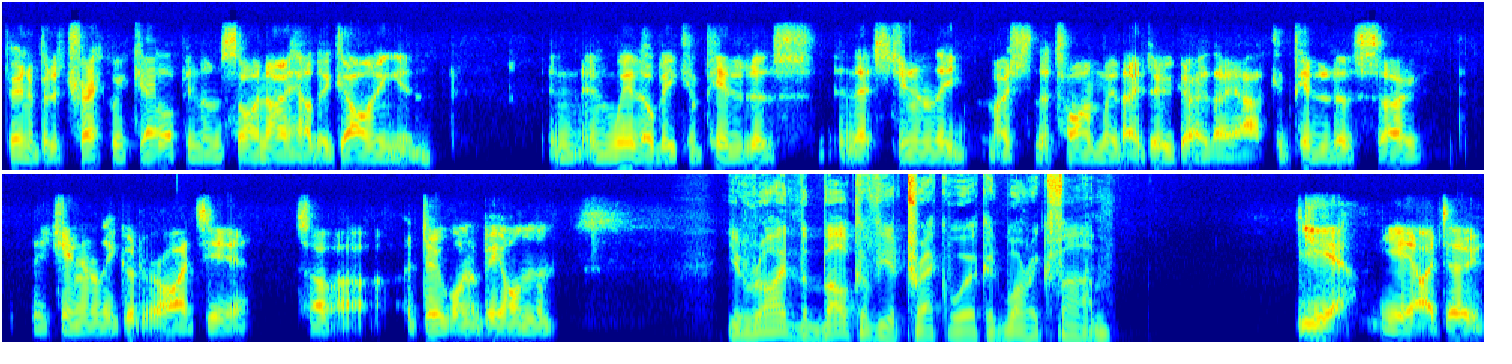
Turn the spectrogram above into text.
doing a bit of track work, galloping them, so I know how they're going and, and and where they'll be competitors. And that's generally most of the time where they do go, they are competitive. So they're generally good rides, yeah. So uh, I do want to be on them. You ride the bulk of your track work at Warwick Farm. Yeah, yeah, I do.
